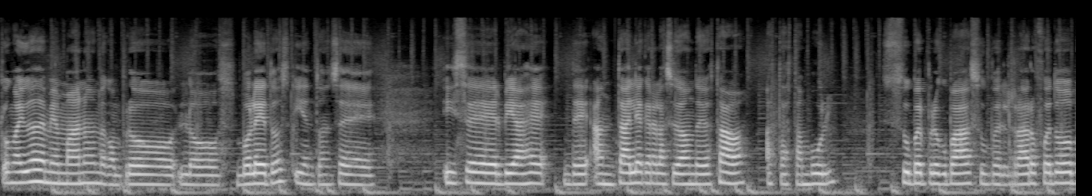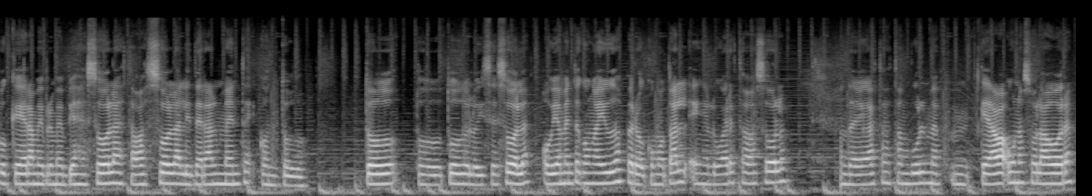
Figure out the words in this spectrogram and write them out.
con ayuda de mi hermano me compró los boletos y entonces hice el viaje de Antalya, que era la ciudad donde yo estaba, hasta Estambul. Súper preocupada, súper raro fue todo porque era mi primer viaje sola, estaba sola literalmente con todo. Todo, todo, todo lo hice sola. Obviamente con ayudas, pero como tal en el lugar estaba sola. Cuando llegué hasta Estambul me mm, quedaba una sola hora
